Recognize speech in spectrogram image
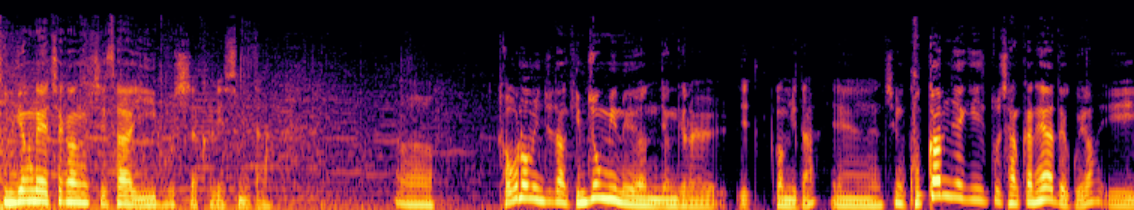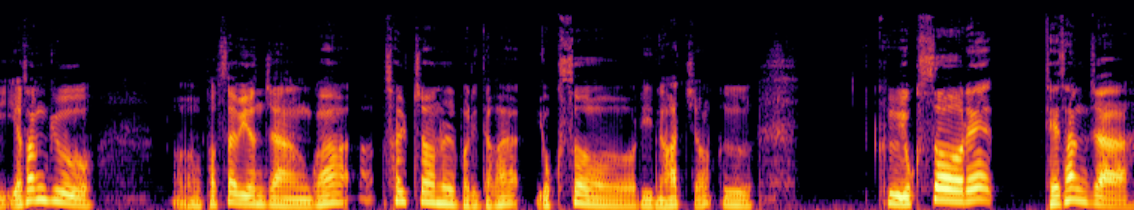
김경래 최강 시사 2부 시작하겠습니다. 어, 더불어민주당 김종민 의원 연결할 겁니다. 예, 지금 국감 얘기도 잠깐 해야 되고요. 이 여상규 어, 법사위원장과 설전을 벌이다가 욕설이 나왔죠. 그, 그 욕설의 대상자였던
